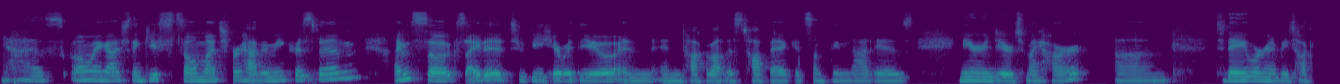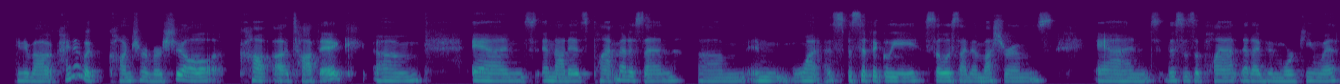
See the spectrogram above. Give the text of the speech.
Yes. Oh my gosh. Thank you so much for having me, Kristin. I'm so excited to be here with you and, and talk about this topic. It's something that is near and dear to my heart. Um, today, we're going to be talking about kind of a controversial co- uh, topic. Um, and, and that is plant medicine, um, and one, specifically psilocybin mushrooms. And this is a plant that I've been working with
